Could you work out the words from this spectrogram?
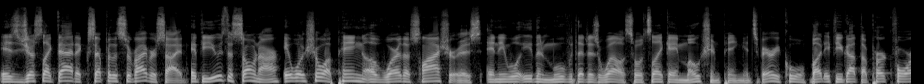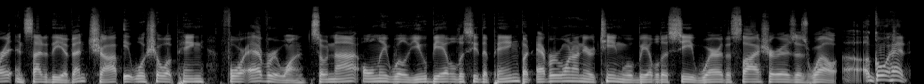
is just like that, except for the survivor side. If you use the sonar, it will show a ping of where the slasher is, and it will even move with it as well. So it's like a motion ping. It's very cool. But if you got the perk for it inside of the event shop, it will show a ping for everyone. So not only will you be able to see the ping, but everyone on your team will be able to see where the slasher is as well. Uh, go ahead,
